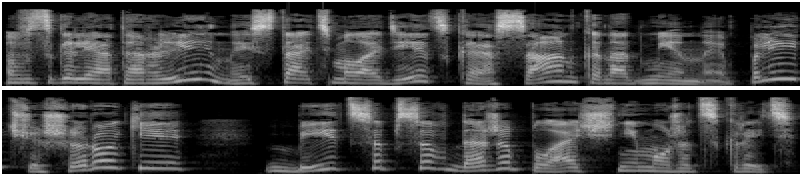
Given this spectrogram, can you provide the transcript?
Взгляд орлиный, стать молодецкая, осанка надменная, плечи широкие, бицепсов даже плащ не может скрыть.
